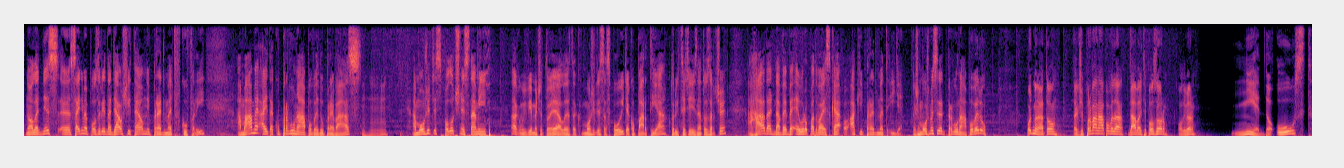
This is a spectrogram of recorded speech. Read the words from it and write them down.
No ale dnes e, sa ideme pozrieť na ďalší tajomný predmet v kufri. A máme aj takú prvú nápovedu pre vás. Mm-hmm. A môžete spoločne s nami ak my vieme, čo to je, ale tak môžete sa spojiť ako partia, ktorí chcete ísť na to zrče a hádať na webe Europa 2.sk, o aký predmet ide. Takže môžeme si dať prvú nápovedu? Poďme na to. Takže prvá nápoveda, dávajte pozor. Oliver? Nie do úst,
